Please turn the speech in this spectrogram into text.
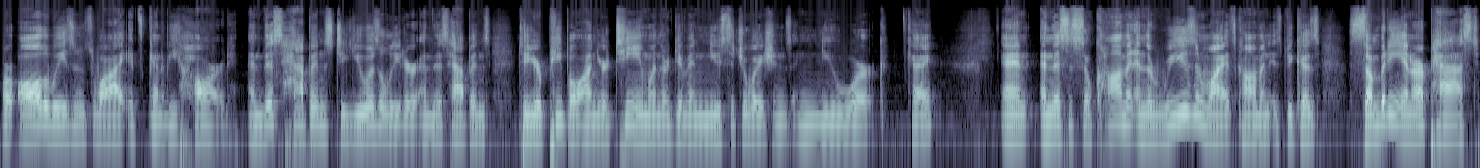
or all the reasons why it's going to be hard. And this happens to you as a leader, and this happens to your people on your team when they're given new situations and new work. Okay? And and this is so common and the reason why it's common is because somebody in our past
